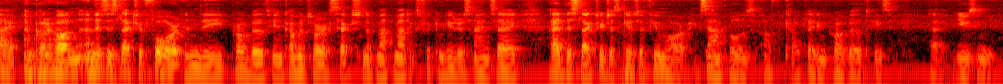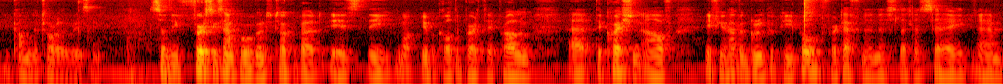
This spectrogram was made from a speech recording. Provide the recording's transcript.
Hi, I'm Conor Houghton, and this is lecture four in the probability and combinatorics section of Mathematics for Computer Science A. Uh, this lecture just gives a few more examples of calculating probabilities uh, using combinatorial reasoning. So the first example we're going to talk about is the what people call the birthday problem. Uh, the question of if you have a group of people, for definiteness, let us say um,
